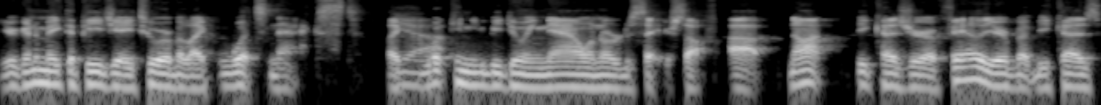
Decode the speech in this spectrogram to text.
you're going to make the PGA tour, but like, what's next? Like, yeah. what can you be doing now in order to set yourself up? Not because you're a failure, but because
